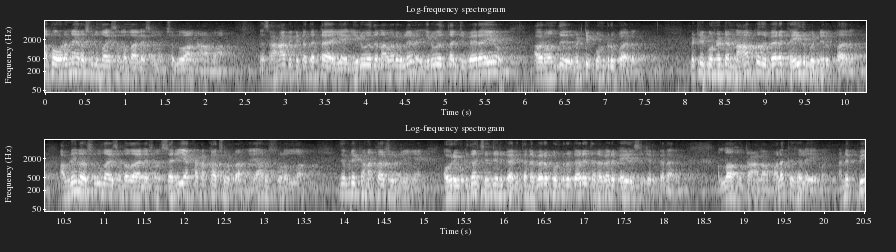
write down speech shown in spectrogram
அப்போ உடனே ரசூலுல்லாய் சல்லா அலைஹி வஸல்லம் சொல்லுவாங்க ஆமாம் இந்த சஹாபி கிட்டத்தட்ட இருபது நபர்களில் இருபத்தஞ்சு பேரையும் அவர் வந்து வெட்டி கொண்டிருப்பார் வெற்றி கொண்டுட்டு நாற்பது பேரை கைது பண்ணியிருப்பார். அப்படின்னு ரசூலுல்லாஹி ஸல்லல்லாஹு அலைஹி சரியாக கணக்காக சொல்கிறாங்க யார் சொல்லலாம் இது எப்படி கணக்காக சொல்கிறீங்க அவர் இப்படி தான் செஞ்சுருக்காரு. இத்தனை பேரை கொண்டிருக்காரு இத்தனை பேரை கைது செஞ்சிருக்கிறாரு. அல்லாஹு தாலா மலக்குகளை அனுப்பி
